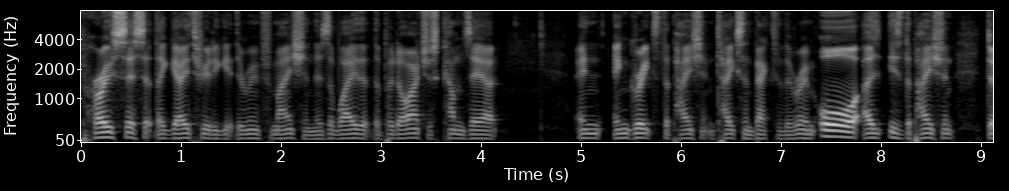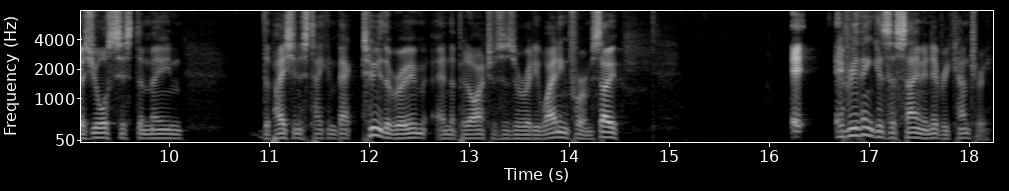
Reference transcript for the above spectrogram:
process that they go through to get their information. There's a way that the podiatrist comes out and, and greets the patient and takes them back to the room. Or uh, is the patient, does your system mean the patient is taken back to the room and the podiatrist is already waiting for him? So it, everything is the same in every country.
